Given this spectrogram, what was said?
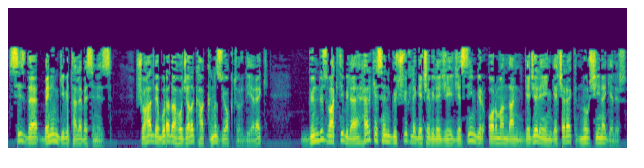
siz de benim gibi talebesiniz. Şu halde burada hocalık hakkınız yoktur diyerek gündüz vakti bile herkesin güçlükle geçebileceği cesim bir ormandan geceleyin geçerek Nurşin'e gelir.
